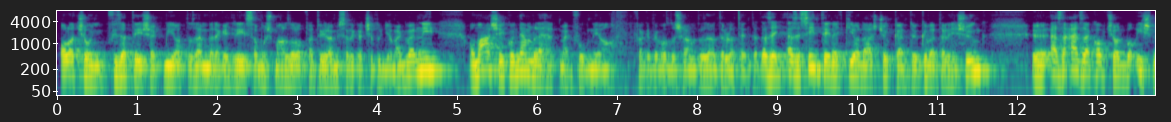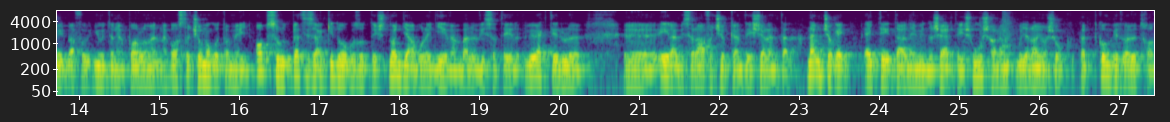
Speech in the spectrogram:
alacsony fizetések miatt az emberek egy része most már az alapvető élelmiszereket se tudja megvenni. A másik, hogy nem lehet megfogni a fekete gazdaságot ezen a területen. Tehát ez, egy, ez egy szintén egy kiadás csökkentő követelésünk. Ezzel, kapcsolatban ismét be fogjuk nyújtani a parlamentnek azt a csomagot, ami egy abszolút precízen kidolgozott és nagyjából egy éven belül visszatér, megtérülő élelmiszer áfa csökkentés jelentene. Nem csak egy, egy tételnél, mint a sertés hús, hanem ugye nagyon sok, tehát konkrétan 5-6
